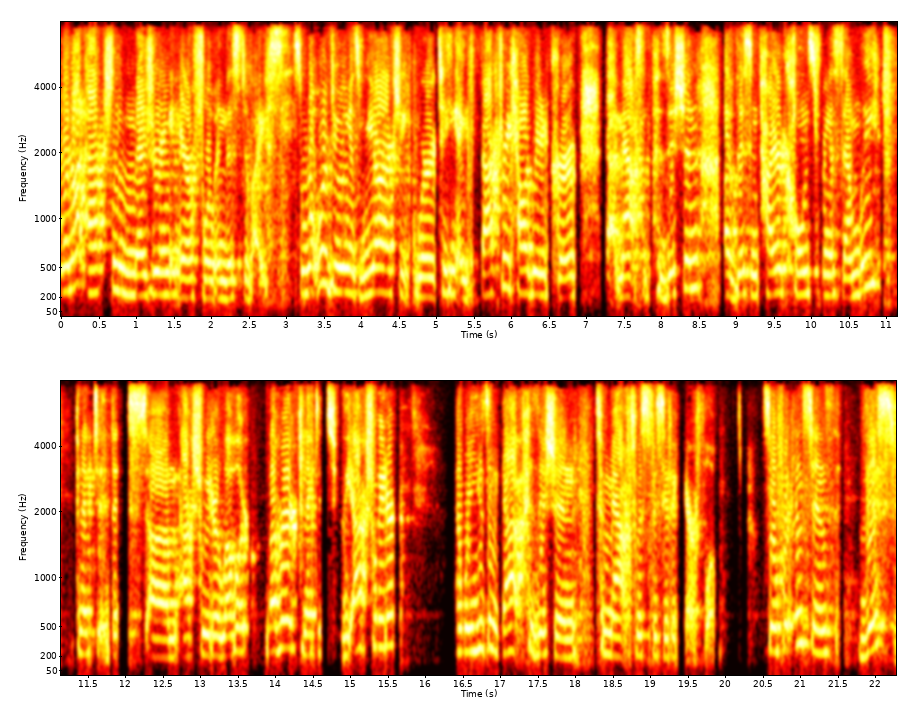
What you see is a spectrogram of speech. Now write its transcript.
we're not actually measuring airflow in this device. So what we're doing is we are actually, we're taking a factory calibrated curve that maps the position of this entire cone spring assembly, connected this um, actuator lever, lever connected to the actuator, and we're using that position to map to a specific airflow. So for instance, this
